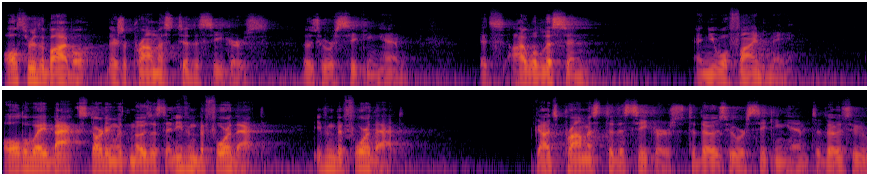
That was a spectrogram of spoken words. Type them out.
All through the Bible, there's a promise to the seekers, those who are seeking Him. It's, I will listen and you will find me. All the way back, starting with Moses, and even before that, even before that, God's promise to the seekers, to those who are seeking Him, to those who,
